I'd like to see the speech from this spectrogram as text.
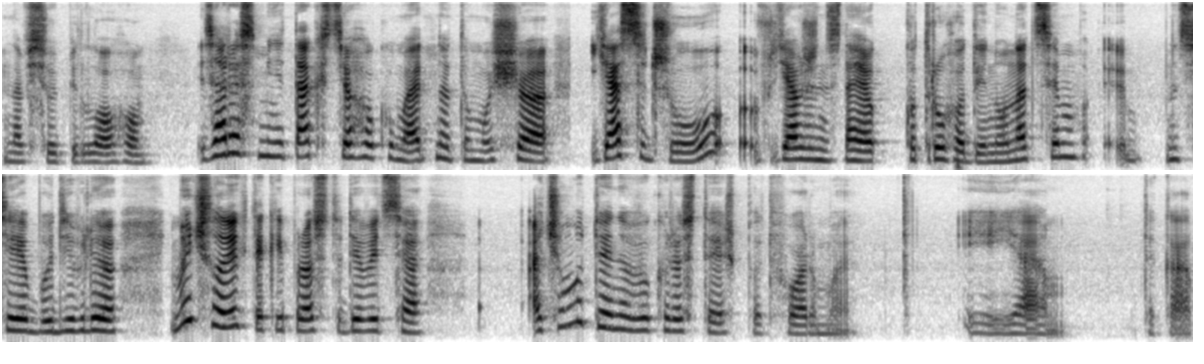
на всю підлогу. І зараз мені так з цього куметно, тому що я сиджу, я вже не знаю котру годину над цим е, над цією будівлею. І мій чоловік такий просто дивиться: а чому ти не використаєш платформи? І я така.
